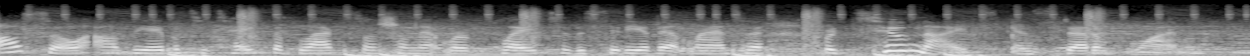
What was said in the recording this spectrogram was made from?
Also, I'll be able to take the Black Social Network play to the city of Atlanta for two nights instead of one.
